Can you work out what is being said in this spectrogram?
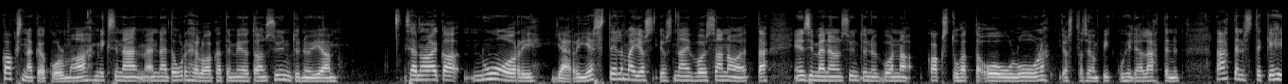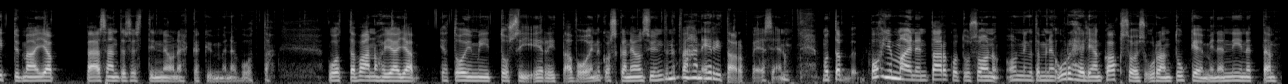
kaksi näkökulmaa, miksi näitä urheiluakatemioita on syntynyt ja Sehän on aika nuori järjestelmä, jos, jos näin voi sanoa, että ensimmäinen on syntynyt vuonna 2000 Ouluun, josta se on pikkuhiljaa lähtenyt, lähtenyt sitten kehittymään ja pääsääntöisesti ne on ehkä 10 vuotta, vuotta vanhoja ja, ja toimii tosi eri tavoin, koska ne on syntynyt vähän eri tarpeeseen. Mutta pohjimmainen tarkoitus on, on niin tämmöinen urheilijan kaksoisuran tukeminen niin, että –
